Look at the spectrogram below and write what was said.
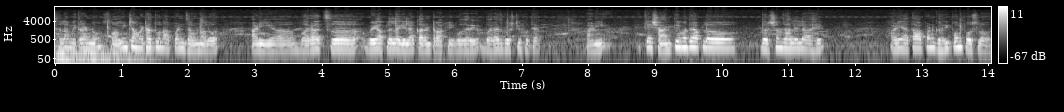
चला मित्रांनो स्वामींच्या मठातून आपण जाऊन आलो आहोत. आणि बराच वेळ आपल्याला गेला कारण ट्राफिक वगैरे बऱ्याच गोष्टी होत्या. आणि इतक्या शांतीमध्ये आपलं दर्शन झालेलं आहे. आणि आता आपण घरी पण पोचलो आहोत.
